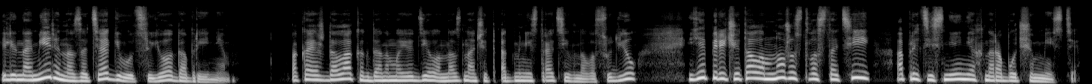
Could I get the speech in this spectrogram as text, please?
или намеренно затягивают с ее одобрением. Пока я ждала, когда на мое дело назначат административного судью, я перечитала множество статей о притеснениях на рабочем месте.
